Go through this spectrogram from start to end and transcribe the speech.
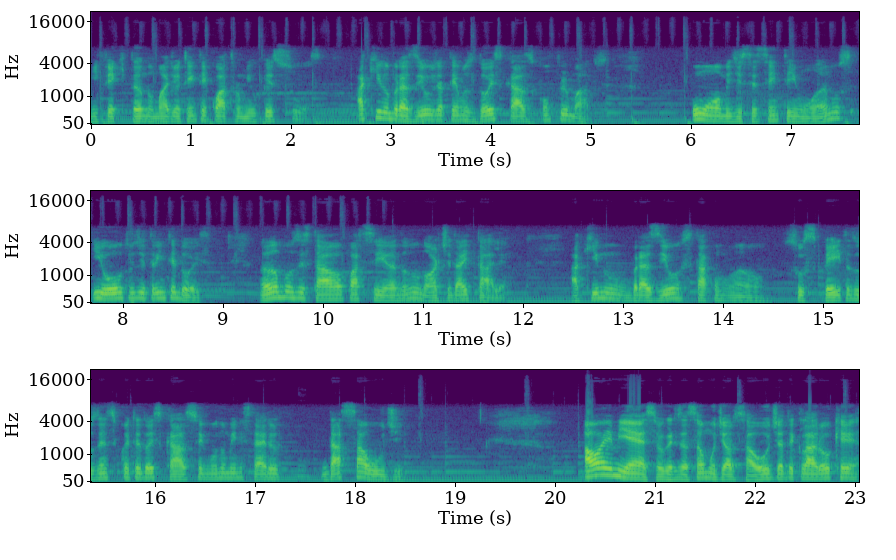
infectando mais de 84 mil pessoas. Aqui no Brasil já temos dois casos confirmados um homem de 61 anos e outro de 32. Ambos estavam passeando no norte da Itália. Aqui no Brasil está com suspeita 252 casos, segundo o Ministério da Saúde. A OMS, a Organização Mundial de Saúde, já declarou que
